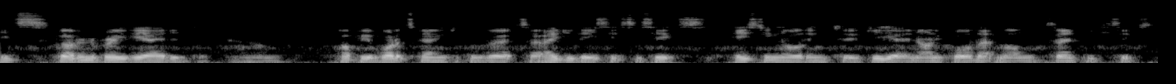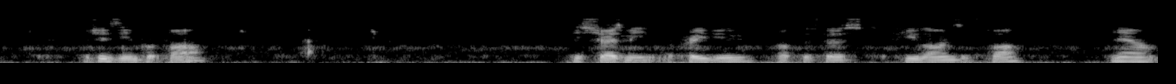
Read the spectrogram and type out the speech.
it's got an abbreviated um, copy of what it's going to convert. So AGD66, easting, northing to GDA94, lat long, zone 56. Which is the input file. This shows me a preview of the first few lines of the file. Now,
